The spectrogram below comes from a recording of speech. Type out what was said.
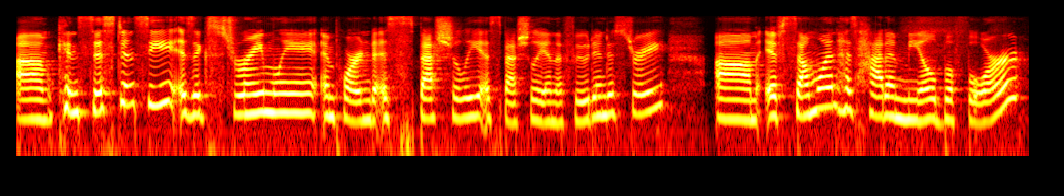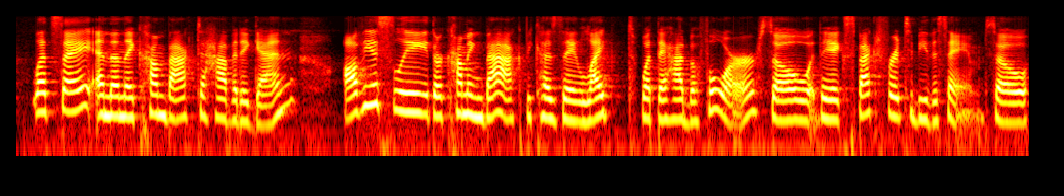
Um, consistency is extremely important, especially, especially in the food industry. Um, if someone has had a meal before, let's say, and then they come back to have it again, obviously they're coming back because they liked what they had before. So they expect for it to be the same. So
